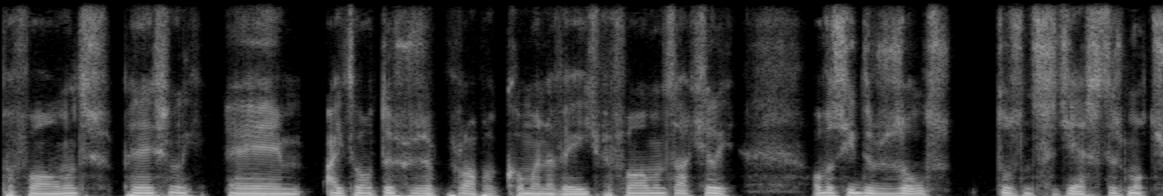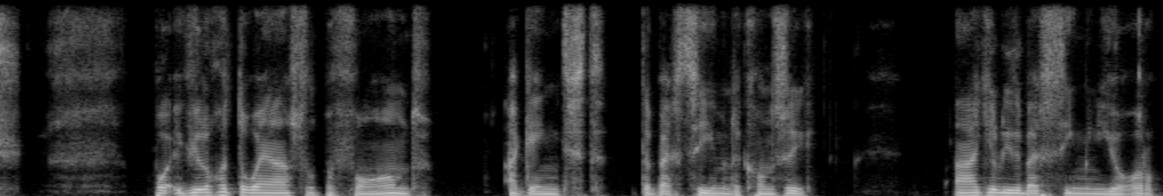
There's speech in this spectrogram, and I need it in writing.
performance personally. Um i thought this was a proper coming of age performance actually. Obviously the results doesn't suggest as much. But if you look at the way arsenal performed against the best team in the country arguably the best team in Europe.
